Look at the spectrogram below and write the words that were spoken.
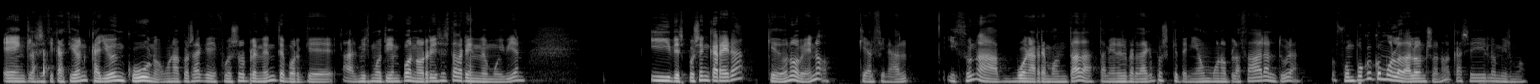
En clasificación cayó en Q1, una cosa que fue sorprendente porque al mismo tiempo Norris estaba riendo muy bien. Y después en carrera quedó noveno. que al final hizo una buena remontada. También es verdad que, pues, que tenía un monoplaza a la altura. Fue un poco como lo de Alonso, ¿no? Casi lo mismo.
